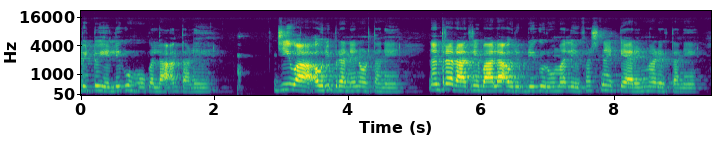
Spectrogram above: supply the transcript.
ಬಿಟ್ಟು ಎಲ್ಲಿಗೂ ಹೋಗಲ್ಲ ಅಂತಾಳೆ. ಜೀವ ಅವರಿಬ್ಬರನ್ನೇ ನೋಡ್ತಾನೆ. ನಂತರ ರಾತ್ರಿ ಬಾಲ ಅವರಿಬ್ಬರಿಗೂ ರೂಮಲ್ಲಿ ಫಸ್ಟ್ ನೈಟ್ಗೆ ಅರೇಂಜ್ ಮಾಡಿರ್ತಾನೆ.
